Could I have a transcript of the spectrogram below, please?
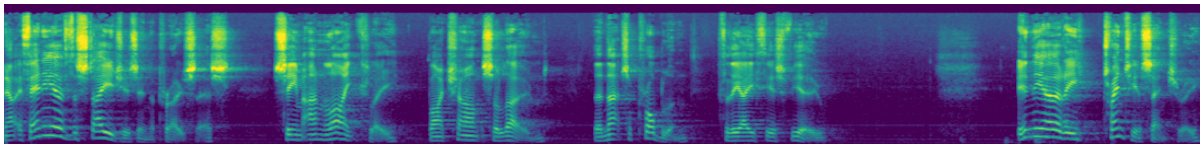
Now, if any of the stages in the process seem unlikely by chance alone, then that's a problem for the atheist view. In the early 20th century,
